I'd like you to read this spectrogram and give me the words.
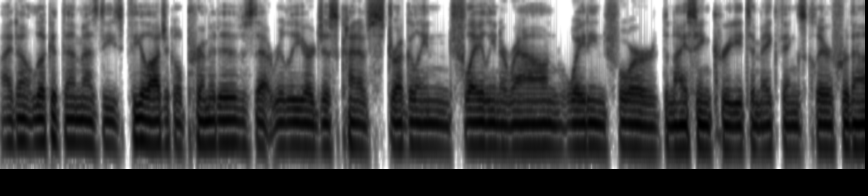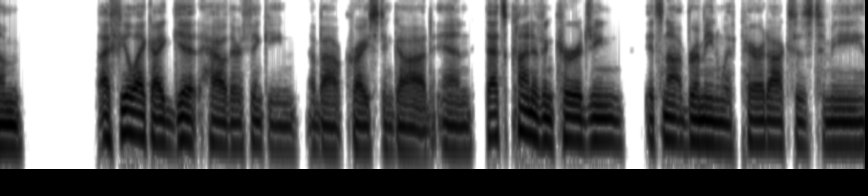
I don't look at them as these theological primitives that really are just kind of struggling, flailing around, waiting for the Nicene Creed to make things clear for them. I feel like I get how they're thinking about Christ and God. And that's kind of encouraging. It's not brimming with paradoxes to me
